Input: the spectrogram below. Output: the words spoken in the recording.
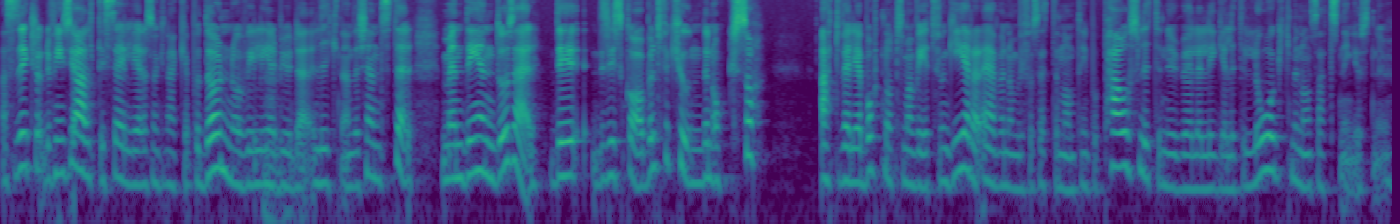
Alltså det, är klart, det finns ju alltid säljare som knackar på dörren och vill mm. erbjuda mm. liknande tjänster. Men det är ändå så här, det är riskabelt för kunden också att välja bort något som man vet fungerar även om vi får sätta någonting på paus lite nu eller ligga lite lågt med någon satsning just nu.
